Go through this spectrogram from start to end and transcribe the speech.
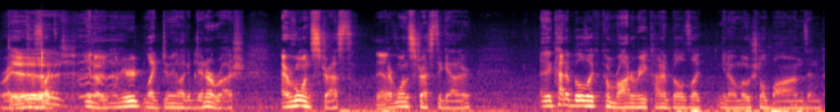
right? Because like you know when you're like doing like a dinner rush, everyone's stressed. Yeah. Everyone's stressed together. And it kind of builds like a camaraderie, kind of builds like you know emotional bonds, and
